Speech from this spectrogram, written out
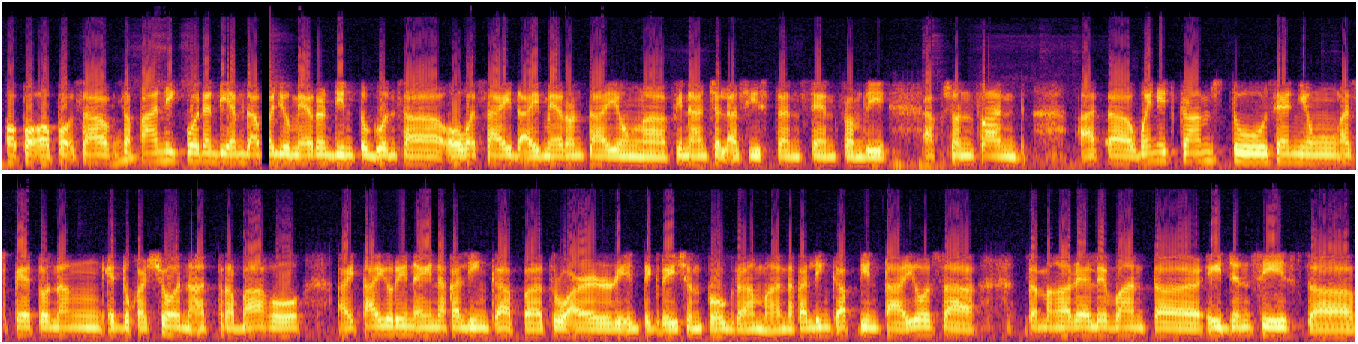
Opo, opo. Sa sa panig po ng DMW, meron din tugon sa OWA side ay meron tayong ah, financial assistance sent from the Action Fund. At ah, when it comes to send yung aspeto ng edukasyon at trabaho, ay tayo rin ay nakalink up ah, through our reintegration program. ah. nakalink up din tayo sa sa mga relevant ah, agencies, ah,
